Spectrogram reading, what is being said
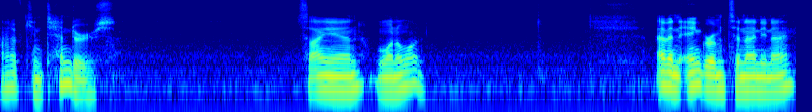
out of contenders. Cyan 101. Evan Engram to 99.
